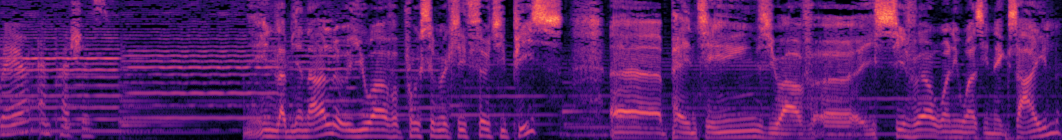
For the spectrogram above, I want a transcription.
rare and precious. In La Biennale, you have approximately 30 pieces, uh, paintings, you have uh, silver when he was in exile.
